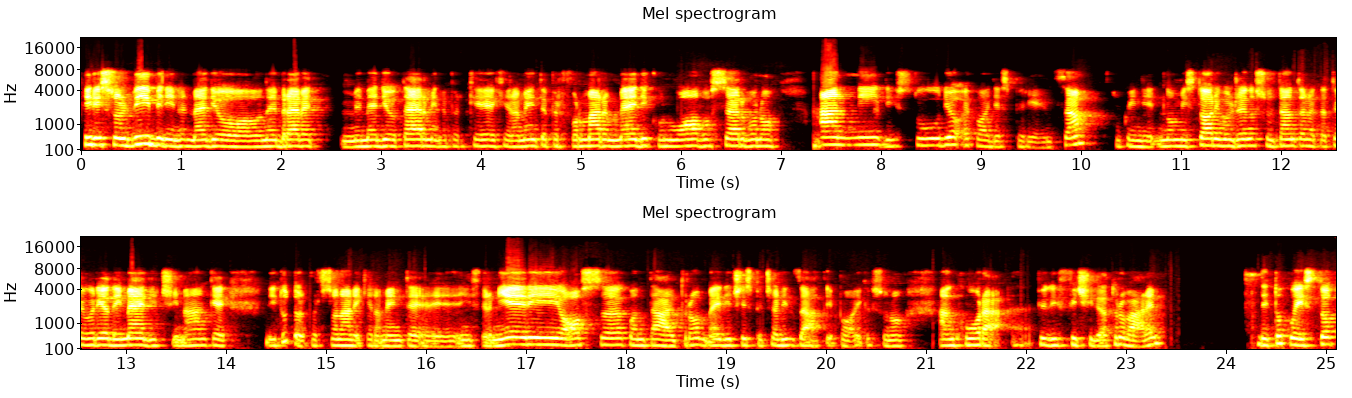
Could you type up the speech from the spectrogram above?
irrisolvibili nel, medio, nel breve nel medio termine, perché chiaramente per formare un medico nuovo servono anni di studio e poi di esperienza, quindi non mi sto rivolgendo soltanto alla categoria dei medici, ma anche di tutto il personale, chiaramente infermieri, OS, quant'altro, medici specializzati poi che sono ancora eh, più difficili da trovare. Detto questo,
